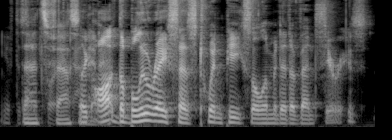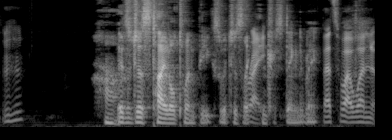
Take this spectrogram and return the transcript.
You have to. That's search for it. fascinating. Like on, the Blu-ray says Twin Peaks: A Limited Event Series. Mhm. Huh. It's just titled Twin Peaks, which is like Right. interesting to me. That's why when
